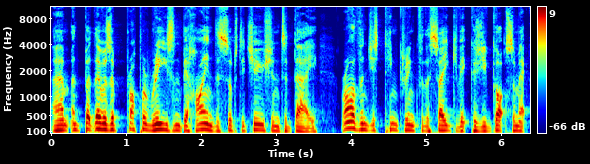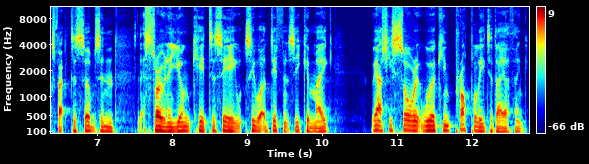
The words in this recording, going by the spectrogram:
Um, but there was a proper reason behind the substitution today, rather than just tinkering for the sake of it because you've got some X Factor subs and let's throw in a young kid to see see what a difference he can make. We actually saw it working properly today, I think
